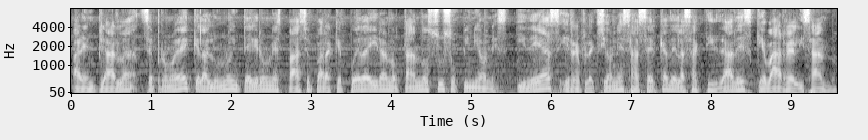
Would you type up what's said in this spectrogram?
Para emplearla, se promueve que el alumno integre un espacio para que pueda ir anotando sus opiniones, ideas y reflexiones acerca de las actividades que va realizando,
